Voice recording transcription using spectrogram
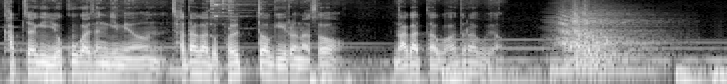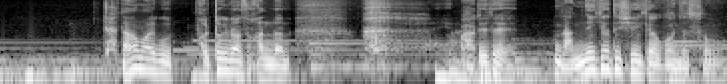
갑자기 욕구가 생기면 자다가도 벌떡 일어나서 나갔다고 하더라고요. 자다가 말고 벌떡 일어나서 간다는. 하, 말이 돼. 남 얘기하듯이 얘기하고 앉았어.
